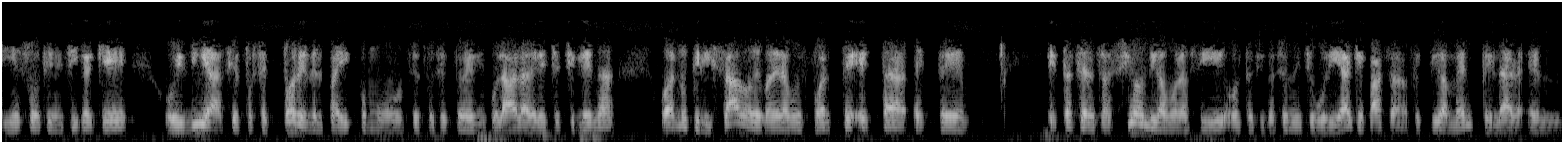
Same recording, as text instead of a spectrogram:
Y eso significa que hoy día ciertos sectores del país, como ciertos sectores vinculados a la derecha chilena, han utilizado de manera muy fuerte esta este esta sensación, digámoslo así, o esta situación de inseguridad que pasa efectivamente en,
